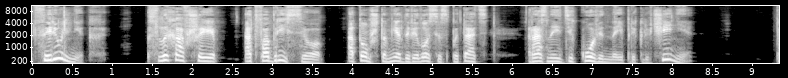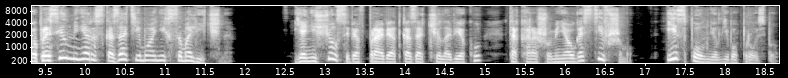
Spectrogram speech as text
Цирюльник, слыхавший от Фабрисио о том, что мне довелось испытать разные диковинные приключения, попросил меня рассказать ему о них самолично. Я не счел себя вправе отказать человеку, так хорошо меня угостившему, и исполнил его просьбу.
